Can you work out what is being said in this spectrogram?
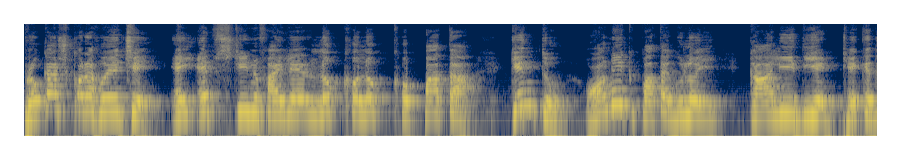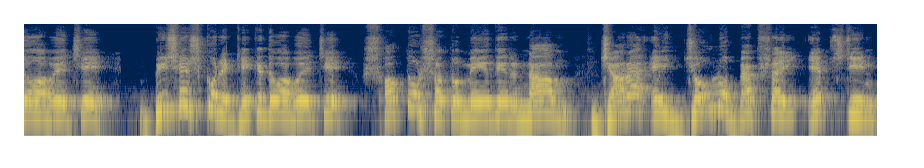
প্রকাশ করা হয়েছে এই এপস্টিন ফাইলের লক্ষ লক্ষ পাতা। কিন্তু অনেক পাতাগুলোই কালি দিয়ে ঢেকে দেওয়া হয়েছে বিশেষ করে ঢেকে দেওয়া হয়েছে শত শত মেয়েদের নাম যারা এই যৌন ব্যবসায়ী এপস্টিন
